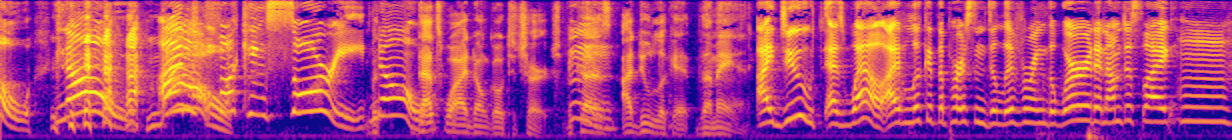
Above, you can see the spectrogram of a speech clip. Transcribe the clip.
no, no. I'm fucking sorry. no, That's why I don't go to church because Mm. I do look at the man. I do as well. I look at the person delivering the word, and I'm just like, mm,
